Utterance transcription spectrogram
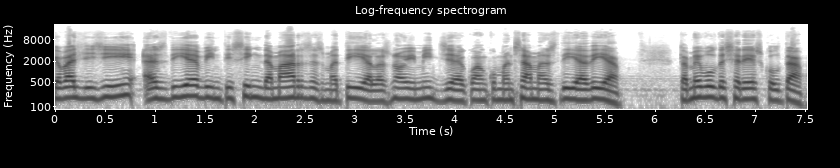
que vaig llegir el dia 25 de març, es matí, a les 9 i mitja, quan començam el dia a dia. També vos deixaré escoltar.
